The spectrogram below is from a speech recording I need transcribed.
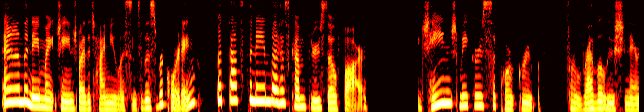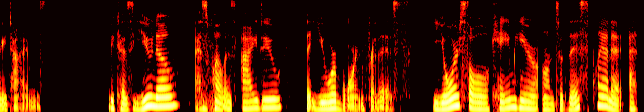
And the name might change by the time you listen to this recording, but that's the name that has come through so far. Changemakers Support Group for Revolutionary Times. Because you know, as well as I do, that you were born for this. Your soul came here onto this planet at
